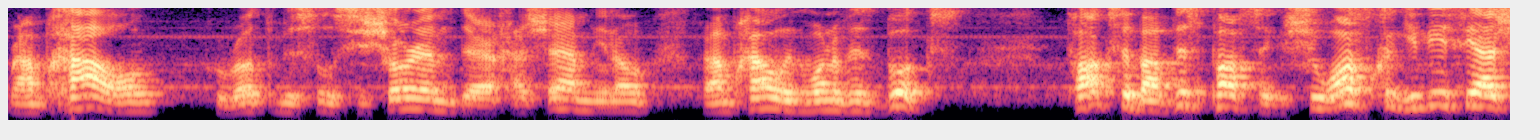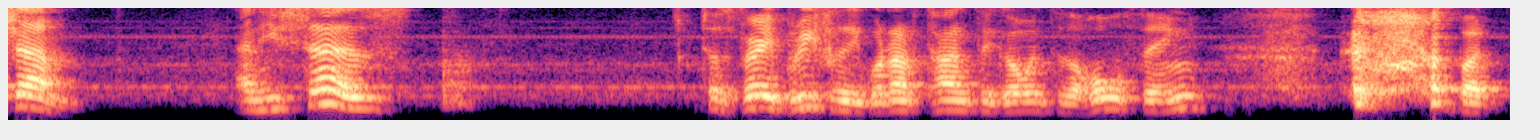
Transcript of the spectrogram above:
Ramchal who wrote Mesilas Yesharim, Derech Hashem, you know, Ramchal in one of his books talks about this pasuk Shuascha Givisi Hashem, and he says just very briefly. We don't have time to go into the whole thing, but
